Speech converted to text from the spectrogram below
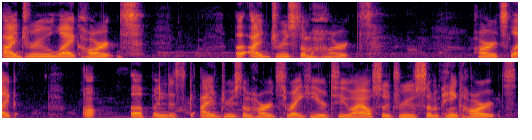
I drew like hearts. Uh, I drew some hearts, hearts like uh, up in the sky. I drew some hearts right here too. I also drew some pink hearts.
